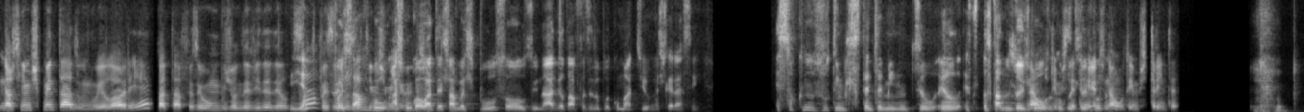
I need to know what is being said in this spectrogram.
nós tínhamos comentado, o Ilori, é pá, está a fazer um jogo da vida dele. Yeah, que depois, que últimos o- acho que o Coates estava expulso ou alucinado e ele estava a fazer dupla com o Mathieu. Acho que era assim. É só que nos últimos 70 minutos ele, ele, ele está nos dois Não, gols. últimos a culpa dos 70 dois minutos gols- não, últimos 30.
